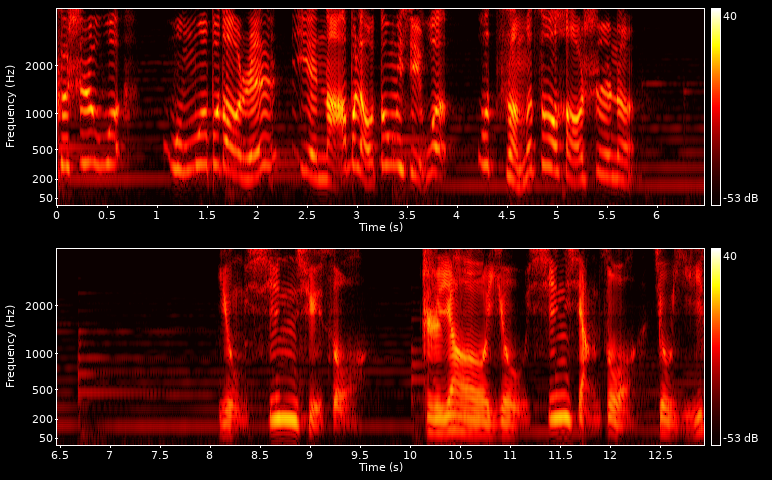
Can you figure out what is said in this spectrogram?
可是我我摸不到人，也拿不了东西，我我怎么做好事呢？用心去做，只要有心想做，就一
